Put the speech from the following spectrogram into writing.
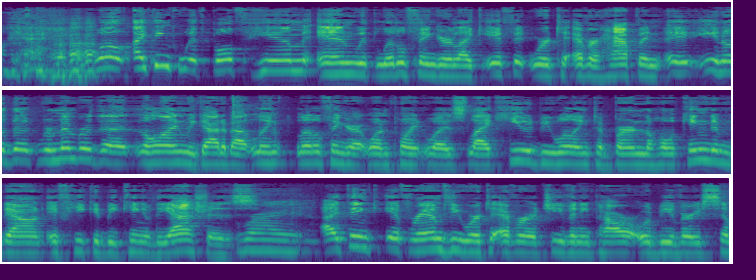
well, I think with both him and with Littlefinger, like if it were to ever happen, eh, you know, the remember the the line we got about Link, Littlefinger at one point was like he would be willing to burn the whole kingdom down if he could be king of the ashes. Right. I think if Ramsay were to ever achieve any power, it would be a very similar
